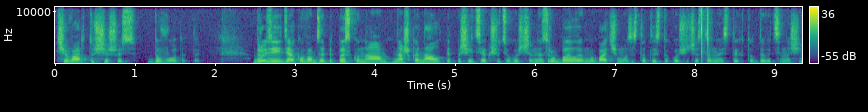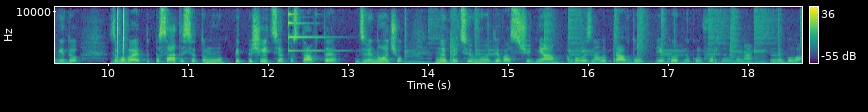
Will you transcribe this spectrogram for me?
Чи варто ще щось доводити? Друзі, дякую вам за підписку на наш канал. Підпишіться, якщо цього ще не зробили. Ми бачимо за статистикою, що частина із тих, хто дивиться наші відео, забуває підписатися. Тому підпишіться, поставте дзвіночок. Ми працюємо для вас щодня, аби ви знали правду, якою б некомфортною вона не була.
